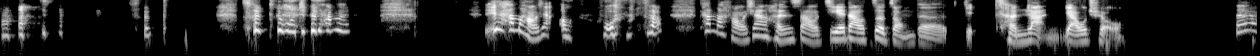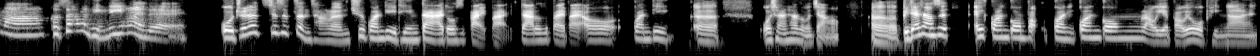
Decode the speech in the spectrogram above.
真 的真的，我觉得他们，因为他们好像哦，我不知道，他们好像很少接到这种的承揽要求。真的吗？可是他们挺厉害的哎。我觉得就是正常人去关帝厅，大家都是拜拜，大家都是拜拜哦。关帝，呃，我想一下怎么讲哦，呃，比较像是哎，关公保关关公老爷保佑我平安，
